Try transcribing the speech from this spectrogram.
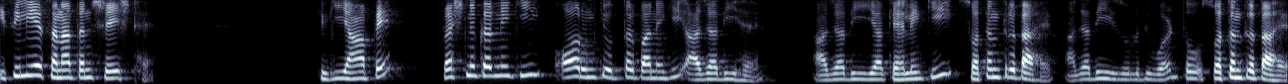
इसीलिए सनातन श्रेष्ठ है। क्योंकि यहाँ पे प्रश्न करने की और उनके उत्तर पाने की आज़ादी है। आज़ादी या कह लें कि स्वतंत्रता है। आज़ादी इज़ उर्दू वर्ड तो स्वतंत्रता है।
